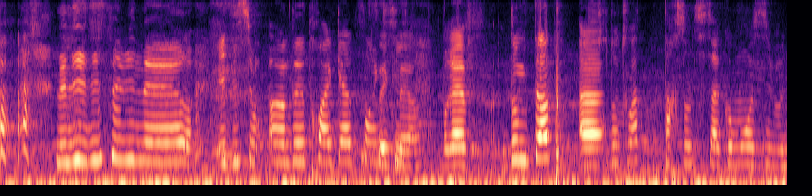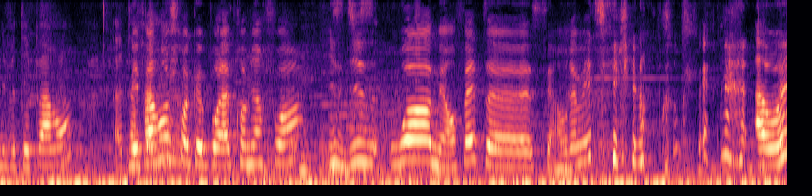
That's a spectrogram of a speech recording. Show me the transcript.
Le livre du séminaire, édition 1, 2, 3, 4, 5, c'est 6. clair. Bref, donc top. Euh, de toi, t'as ressenti ça comment aussi au niveau de tes parents euh, Mes parents, je crois que pour la première fois, ils se disent Wow, mais en fait, euh, c'est un vrai métier qu'il est en train de faire. Ah ouais?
